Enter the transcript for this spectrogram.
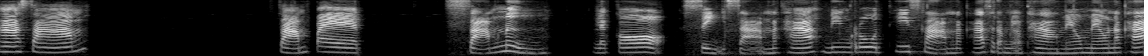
53 38 31 และก็ 43 นะคะ วิ่งรูดที่ 3 นะคะสำหรับแนวทางแมวแมวนะคะ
